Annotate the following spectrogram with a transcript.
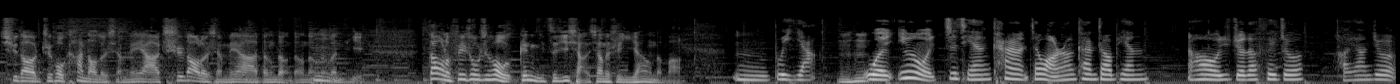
去到之后看到了什么呀，吃到了什么呀，等等等等的问题。到了非洲之后，跟你自己想象的是一样的吗？嗯，不一样。嗯我因为我之前看在网上看照片，然后我就觉得非洲好像就。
